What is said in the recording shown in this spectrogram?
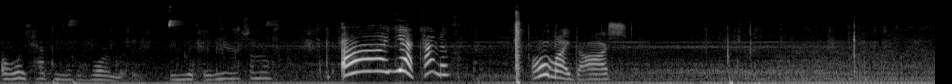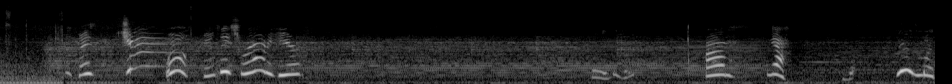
always happens in a horror movie. Are you an idiot or something? Ah, yeah, kind of. Oh my gosh. Nice job. Well, at least we're out of here. Um, yeah. Here's my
